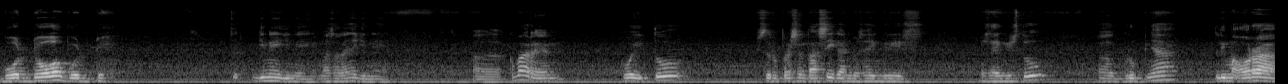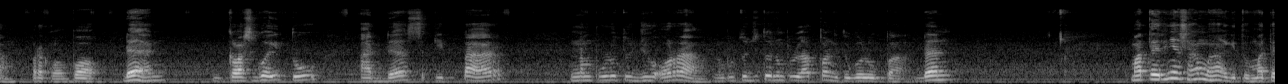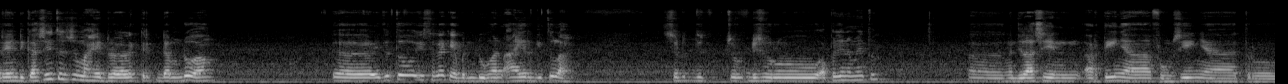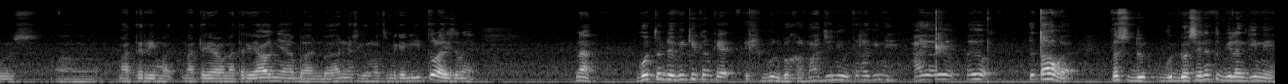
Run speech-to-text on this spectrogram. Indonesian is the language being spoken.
bodoh bodoh. Gini gini masalahnya gini. Eh, kemarin gue itu suruh presentasi kan bahasa Inggris. Bahasa Inggris tuh eh, grupnya lima orang per kelompok. Dan kelas gue itu ada sekitar 67 orang. 67 tuh 68 gitu gue lupa. Dan materinya sama gitu. Materi yang dikasih itu cuma hidroelektrik dam doang. E, itu tuh istilahnya kayak bendungan air gitulah. Suruh disuruh, apa sih namanya itu? E, ngejelasin artinya fungsinya terus e, materi material materialnya bahan bahannya segala macam kayak gitulah istilahnya. Nah gue tuh udah mikir kan kayak ih gue bakal maju nih bentar lagi nih. Ayo ayo ayo. Tuh tau nggak? Terus do, dosennya tuh bilang gini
